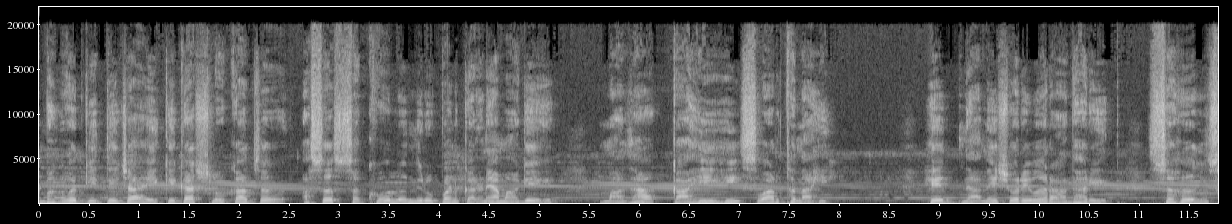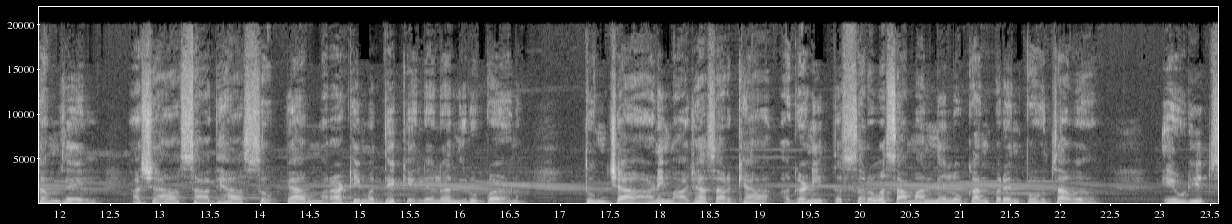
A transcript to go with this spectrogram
भगवद्गीतेच्या एकेका श्लोकाचं असं सखोल निरूपण करण्यामागे माझा काहीही स्वार्थ नाही. हे ज्ञानेश्वरीवर आधारित सहज समजेल अशा साध्या सोप्या मराठीमध्ये केलेलं निरूपण तुमच्या आणि माझ्यासारख्या अगणित सर्वसामान्य लोकांपर्यंत पोहोचावं एवढीच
